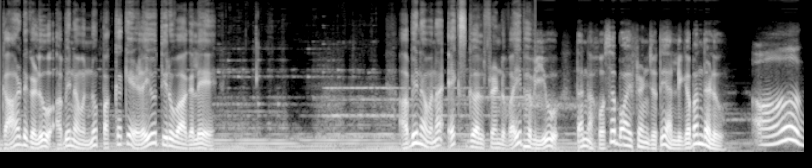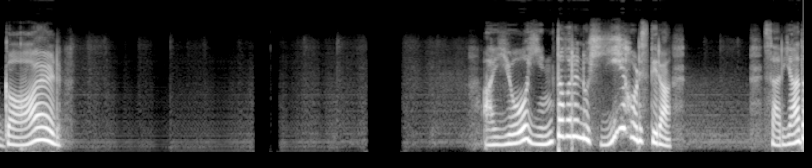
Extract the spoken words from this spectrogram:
ಗಾರ್ಡ್ಗಳು ಅಭಿನವನ್ನು ಪಕ್ಕಕ್ಕೆ ಎಳೆಯುತ್ತಿರುವಾಗಲೇ ಅಭಿನವನ ಎಕ್ಸ್ ಗರ್ಲ್ ಫ್ರೆಂಡ್ ವೈಭವಿಯು ತನ್ನ ಹೊಸ ಬಾಯ್ ಫ್ರೆಂಡ್ ಜೊತೆ ಅಲ್ಲಿಗೆ ಬಂದಳು. ಓ ಗಾಡ್ ಅಯ್ಯೋ ಇಂಥವರನ್ನು ಹೀಗೆ ಹೊಡಿಸ್ತೀರಾ? ಸರಿಯಾದ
